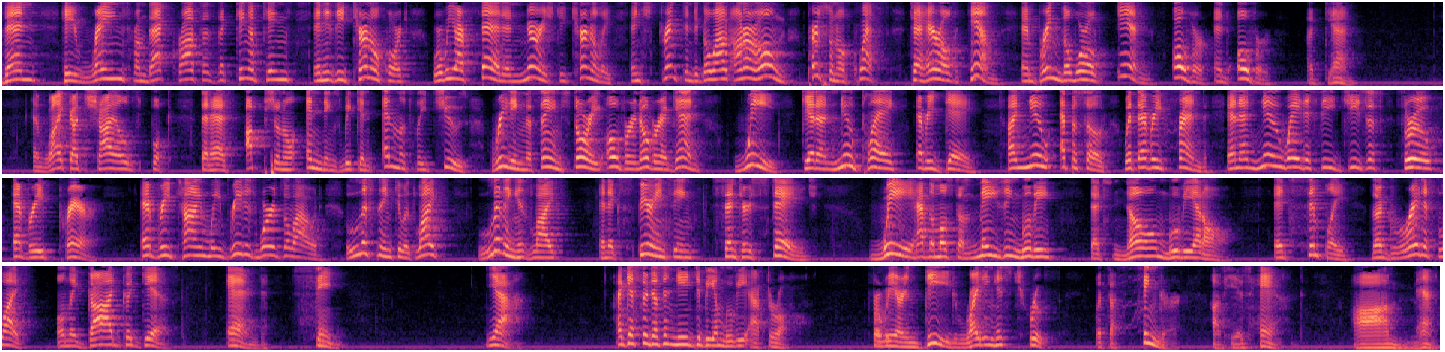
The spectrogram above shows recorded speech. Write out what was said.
Then he reigns from that cross as the King of Kings in his eternal court, where we are fed and nourished eternally and strengthened to go out on our own personal quest to herald him and bring the world in over and over again. And like a child's book that has optional endings, we can endlessly choose reading the same story over and over again. We Get a new play every day, a new episode with every friend, and a new way to see Jesus through every prayer. Every time we read his words aloud, listening to his life, living his life, and experiencing center stage, we have the most amazing movie that's no movie at all. It's simply the greatest life only God could give. End scene. Yeah, I guess there doesn't need to be a movie after all, for we are indeed writing his truth with the finger of his hand. Amen.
